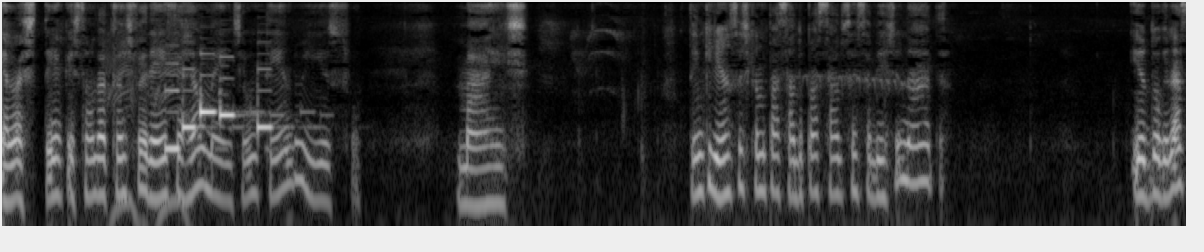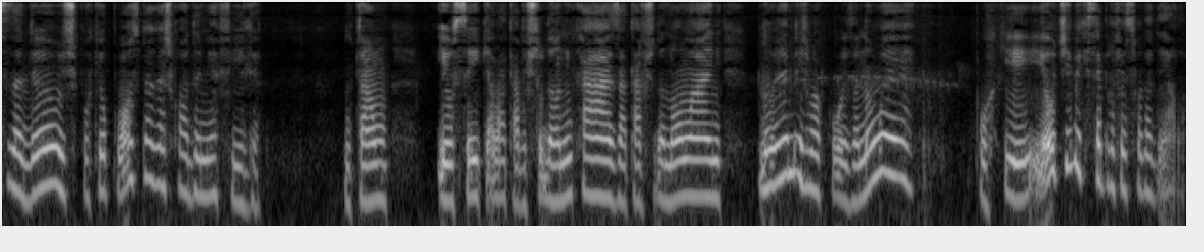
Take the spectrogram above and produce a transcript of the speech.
Elas têm a questão da transferência, realmente, eu entendo isso. Mas tem crianças que ano passado passaram sem saber de nada. Eu dou graças a Deus porque eu posso pagar a escola da minha filha. Então, eu sei que ela estava estudando em casa, estava estudando online. Não é a mesma coisa, não é. Porque eu tive que ser professora dela.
